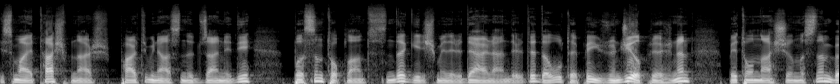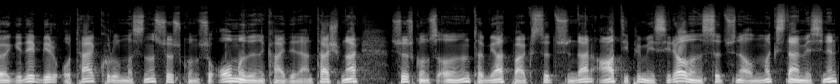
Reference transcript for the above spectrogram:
İsmail Taşpınar parti binasında düzenlediği basın toplantısında gelişmeleri değerlendirdi. Davultepe 100. yıl plajının betonlaştırılmasının bölgede bir otel kurulmasının söz konusu olmadığını kaydeden Taşpınar, söz konusu alanın tabiat parkı statüsünden A tipi mesire alanı statüsüne alınmak istenmesinin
